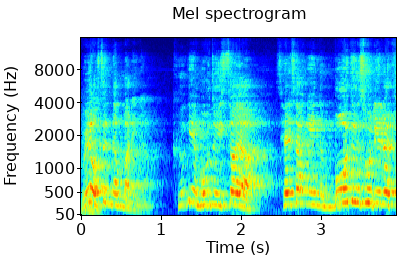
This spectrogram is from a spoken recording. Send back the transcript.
왜 없앤단 말이냐 그게 모두 있어야 세상에 있는 모든 소리를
